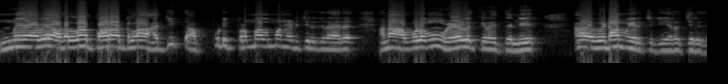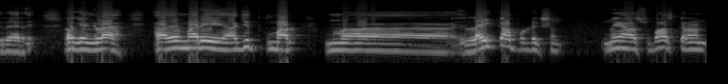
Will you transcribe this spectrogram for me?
உண்மையாகவே அதெல்லாம் பாராட்டலாம். அஜித் அப்படி பிரமாதமாக நடிச்சிருக்கிறாரு. ஆனால் அவ்வளவும் வேலுக்கு இறைத்த நீர் விடாமுயற்சிக்கு இறைச்சிருக்கிறாரு ஓகேங்களா? அதே மாதிரி அஜித் குமார் லைக்கா ப்ரொடக்ஷன் உண்மையாக சுபாஸ்கரன்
